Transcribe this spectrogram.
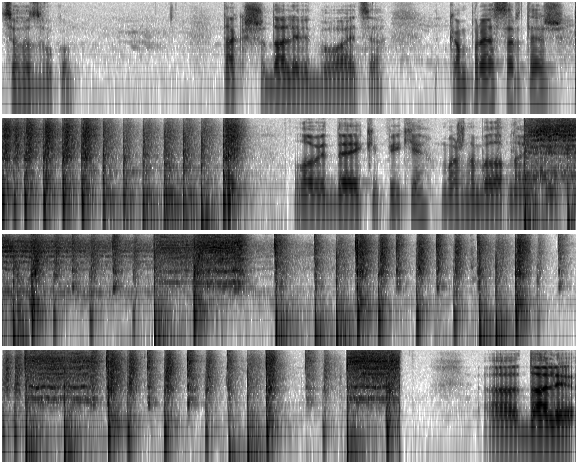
цього звуку. Так, що далі відбувається? Компресор теж. Ловить деякі піки. Можна було б навіть більше зробити. Е, Далі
